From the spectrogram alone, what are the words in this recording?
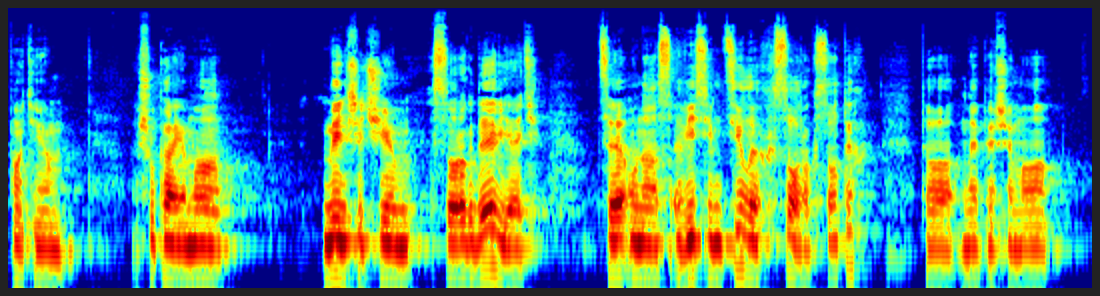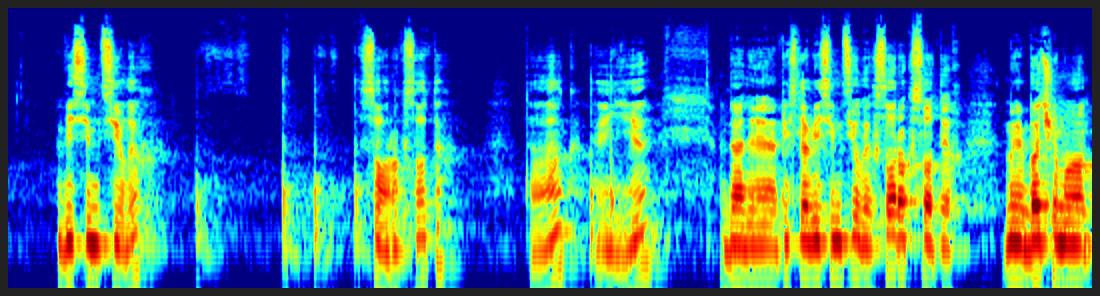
Потім шукаємо менше, ніж 49. Це у нас 8,40. То ми пишемо 8,40. Так, є. Далі після 8,40 ми бачимо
